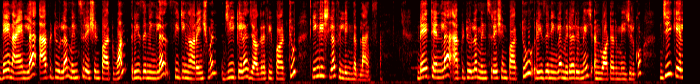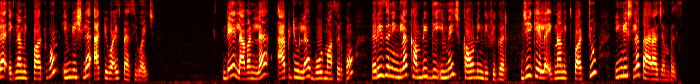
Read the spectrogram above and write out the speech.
டே நைனில் ஆப்டிடியூடில் மின்சுரேஷன் பார்ட் ஒன் ரீசனிங்கில் சீட்டிங் அரேஞ்ச்மெண்ட் ஜிகேல ஜாகிரஃபி பார்ட் டூ இங்கிலீஷில் ஃபில்லிங் த பிளாங்க்ஸ் டே டெனில் ஆப்டிடியூடில் மின்சுரேஷன் பார்ட் டூ ரீசனிங்கில் mirror image and water image இருக்கும். ஜிகேல எக்கனாமிக் பார்ட் ஒன் இங்கிலீஷில் active voice passive voice day லெவனில் ஆப்டிடியூடில் போர்ட் மாஸ் இருக்கும். ரீசனிங்கில் complete the image counting the figure ஜிகேல எக்கனாமிக்ஸ் பார்ட் டூ இங்கிலீஷில் பேரா ஜம்பிள்ஸ்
